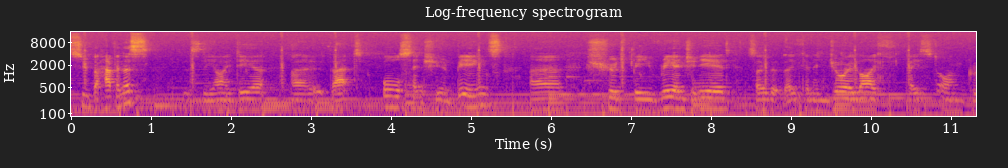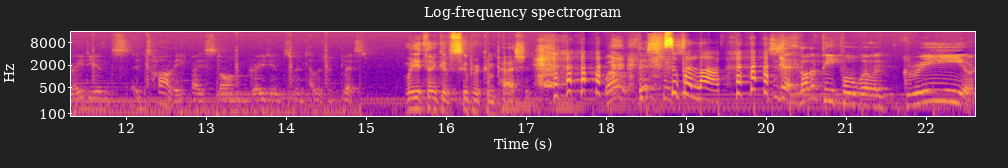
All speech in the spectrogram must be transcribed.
super happiness, is the idea uh, that all sentient beings uh, should be re-engineered so that they can enjoy life based on gradients, entirely based on gradients of intelligent bliss. What do you think of super compassion? Well, this was, Super love. this is it. A lot of people will agree or,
